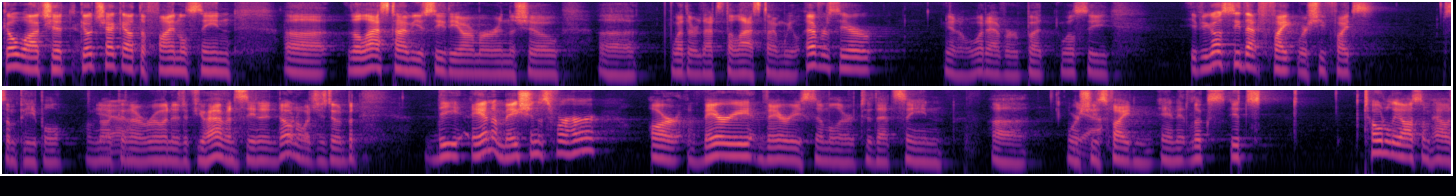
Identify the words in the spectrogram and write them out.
go watch it. Go check out the final scene. Uh, the last time you see the armor in the show, uh, whether that's the last time we'll ever see her, you know, whatever. But we'll see. If you go see that fight where she fights some people, I'm not Yeah. gonna ruin it if you haven't seen it and don't know what she's doing. But the animations for her are very, very similar to that scene uh, where Yeah. she's fighting, and it looks it's totally awesome how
